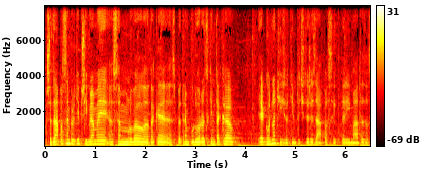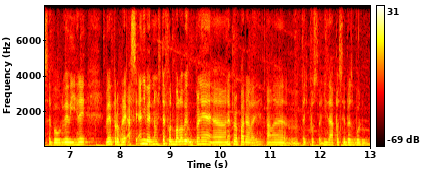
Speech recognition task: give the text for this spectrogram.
Před zápasem proti Příbrami jsem mluvil také s Petrem Pudhorockým, tak jak hodnotíš zatím ty čtyři zápasy, které máte za sebou, dvě výhry, dvě prohry? Asi ani v jednom jste fotbalově úplně uh, nepropadali, ale teď poslední zápasy bez bodů.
